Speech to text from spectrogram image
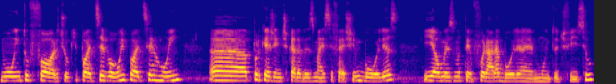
muito forte, o que pode ser bom e pode ser ruim. Ah, porque a gente cada vez mais se fecha em bolhas e ao mesmo tempo furar a bolha é muito difícil,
